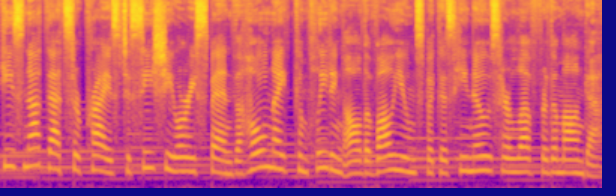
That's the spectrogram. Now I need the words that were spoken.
He's not that surprised to see Shiori spend the whole night completing all the volumes because he knows her love for the manga.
